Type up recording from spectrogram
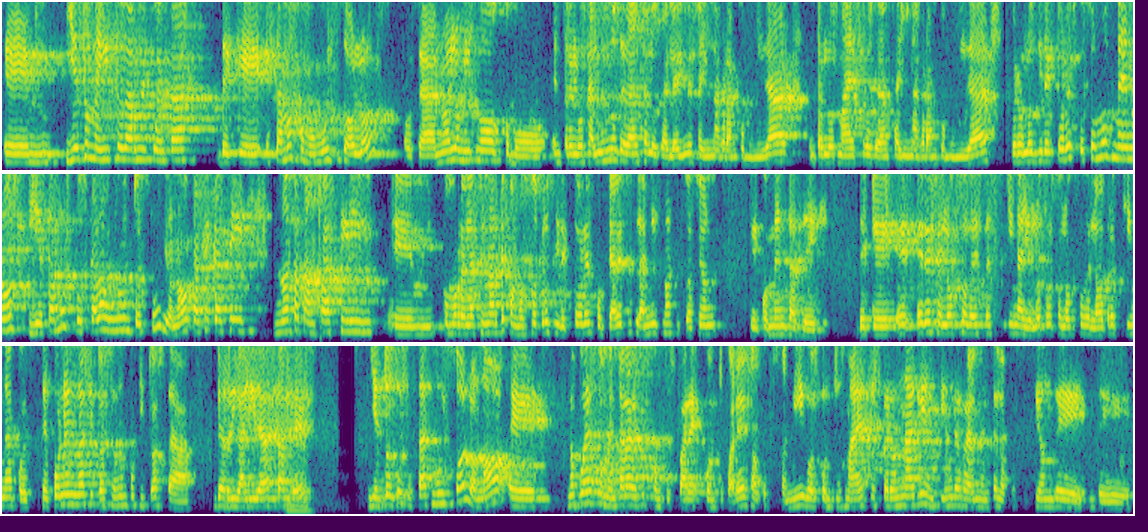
Em, y eso me hizo darme cuenta de que estamos como muy solos, o sea, no es lo mismo como entre los alumnos de danza, los bailarines hay una gran comunidad, entre los maestros de danza hay una gran comunidad, pero los directores pues somos menos y estamos pues cada uno en tu estudio, ¿no? Casi, casi no está tan fácil em, como relacionarte con los otros directores porque a veces la misma situación que comentas de de que e, eres el oxo de esta esquina y el otro es el oxo de la otra esquina, pues te pone en una situación un poquito hasta de rivalidad tal vez. Y entonces estás muy solo, ¿no? Eh, no puedes comentar a veces con, tus con tu pareja o con tus amigos, con tus maestros, pero nadie entiende realmente la posición de, de,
